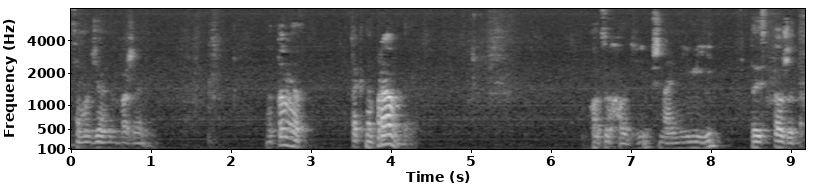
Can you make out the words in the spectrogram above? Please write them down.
samodzielnym ważeniem. Natomiast tak naprawdę o co chodzi, przynajmniej mi, to jest to, że tak,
